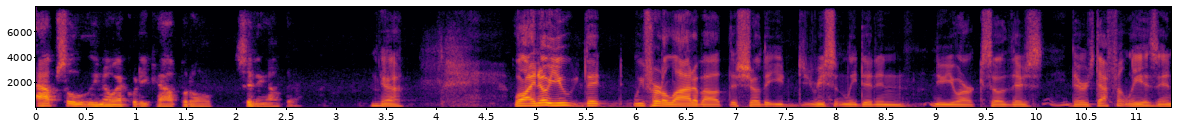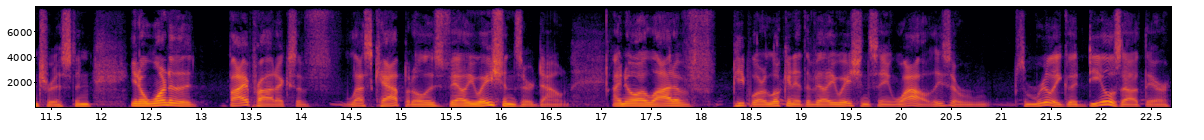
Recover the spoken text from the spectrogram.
absolutely no equity capital sitting out there. Yeah. Well, I know you that we've heard a lot about the show that you recently did in New York. So there's there's definitely is interest, and you know one of the byproducts of less capital is valuations are down. I know a lot of people are looking at the valuation saying, "Wow, these are some really good deals out there.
